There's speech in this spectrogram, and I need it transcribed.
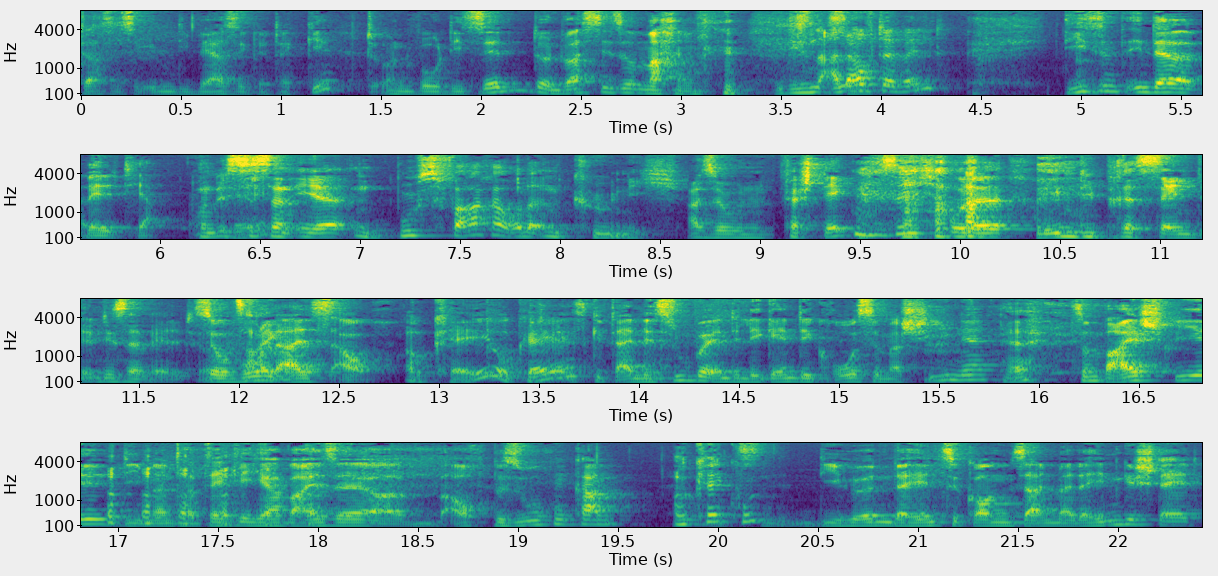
dass es eben diverse Götter gibt und wo die sind und was sie so machen. Die sind alle auf der Welt? Die sind in der Welt, ja. Und ist es dann eher ein Busfahrer oder ein König? Also verstecken die sich oder leben die präsent in dieser Welt? Sowohl als auch. Okay, okay. Es gibt eine super intelligente große Maschine, zum Beispiel, die man tatsächlicherweise äh, auch besuchen kann. Okay, cool. Die Hürden dahin zu kommen, seien mal dahingestellt.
